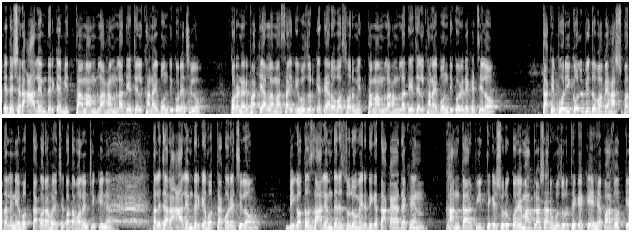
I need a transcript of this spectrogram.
এদেশের আলেমদেরকে মিথ্যা মামলা, হামলা দিয়ে জেলখানায় বন্দি করেছিল। করণের ফাঁকি আল্লামা সাইদি হুজুরকে তেরো বছর মিথ্যা মামলা হামলা দিয়ে জেলখানায় বন্দি করে রেখেছিল। তাকে পরিকল্পিতভাবে হাসপাতালে নিয়ে হত্যা করা হয়েছে, কথা বলেন ঠিক কিনা? তাহলে যারা আলেমদেরকে হত্যা করেছিল, বিগত জালেমদের জুলুমের দিকে তাকায়া দেখেন, খানকার পীর থেকে শুরু করে মাদ্রাসার হুজুর থেকে কে হেফাজত, কে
